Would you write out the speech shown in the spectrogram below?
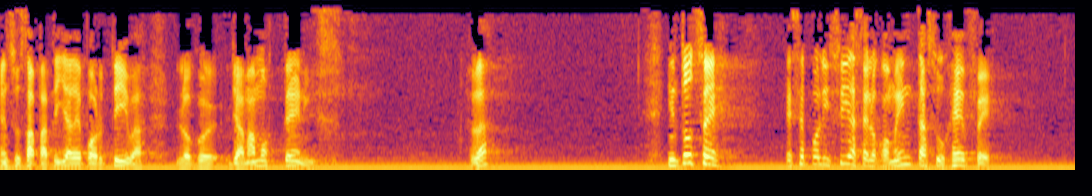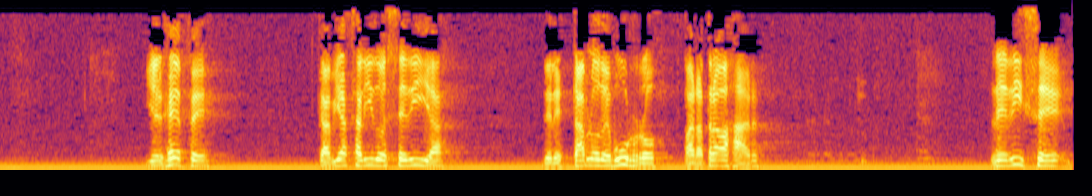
en su zapatilla deportiva, lo que llamamos tenis. ¿Verdad? Y entonces ese policía se lo comenta a su jefe. Y el jefe, que había salido ese día del establo de burro para trabajar, le dice,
